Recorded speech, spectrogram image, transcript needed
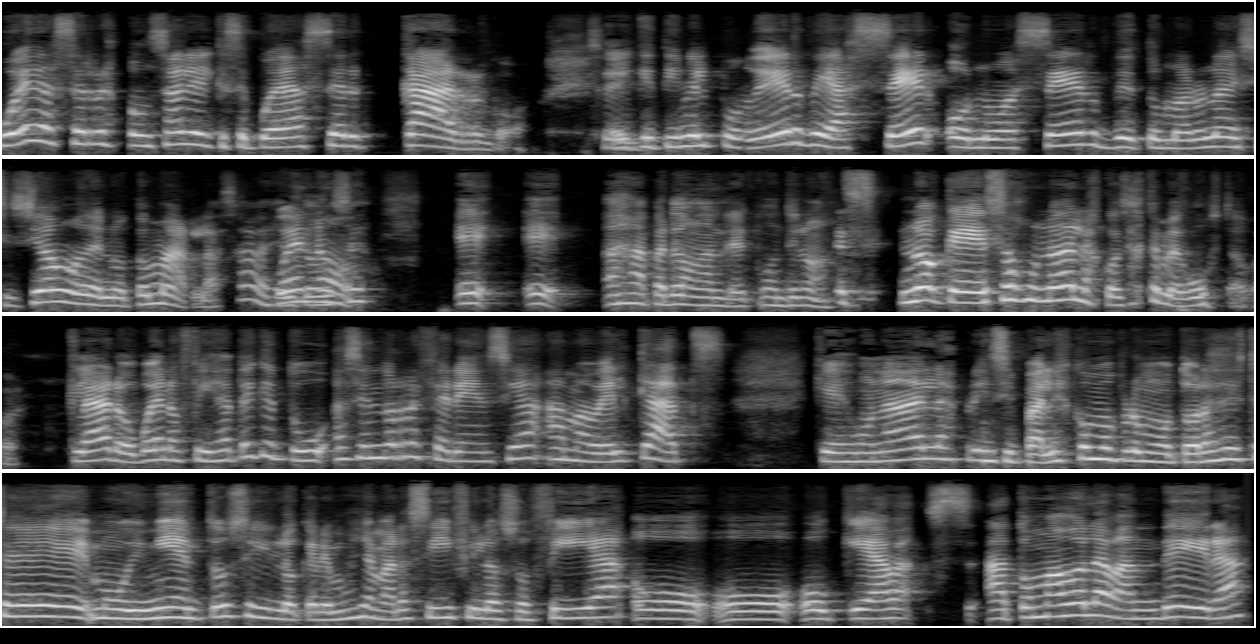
puede hacer responsable, el que se puede hacer cargo, el que tiene el poder de hacer o no hacer, de tomar una decisión o de no tomarla, ¿sabes? Bueno, eh, eh, ajá, perdón, André, continúa. no, que eso es una de las cosas que me gusta. Pues. Claro, bueno, fíjate que tú haciendo referencia a Mabel Katz, que es una de las principales como promotoras de este movimiento, si lo queremos llamar así, filosofía, o, que ha, tomado la bandera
